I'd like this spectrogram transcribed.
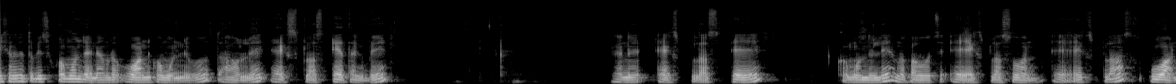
এখানে যেহেতু কিছু কমন যায় না, আমরা ওয়ান কমন নেব, তাহলে এক্স প্লাস এ থাকবে। এখানে এক্স প্লাস এ কমন নিলে আমরা পাবো হচ্ছে a x plus one a x plus one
